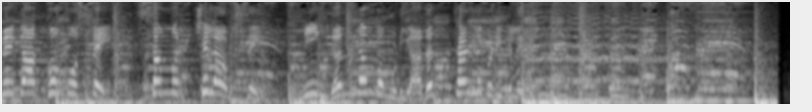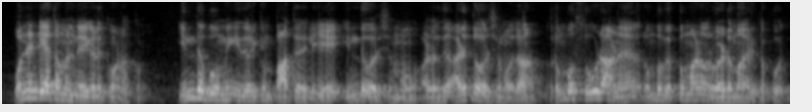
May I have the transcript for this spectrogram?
Mega combo say summer chill out say நீங்க நம்ப முடியாத தள்ளுபடி விலை. ஒன் இண்டியா தமிழ் நேர்களுக்கு வணக்கம். இந்த பூமி இது வரைக்கும் பார்த்ததுலேயே இந்த வருஷமோ அல்லது அடுத்த வருஷமோ தான் ரொம்ப சூடான ரொம்ப வெப்பமான ஒரு வருடமாக இருக்க போகுது.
